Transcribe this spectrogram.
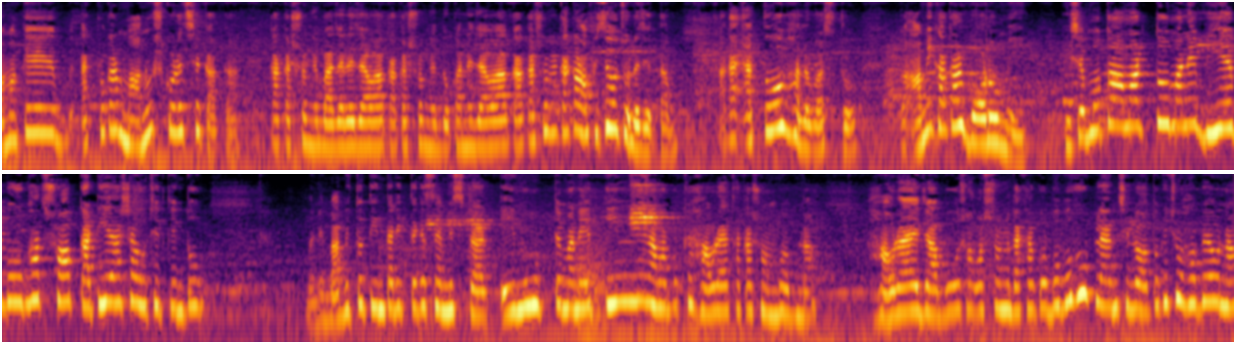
আমাকে এক প্রকার মানুষ করেছে কাকা। কাকার সঙ্গে বাজারে যাওয়া, কাকার সঙ্গে দোকানে যাওয়া, কাকার সঙ্গে কাকার অফিসেও চলে যেতাম। কাকা এত ভালোবাসতো। তো আমি কাকার বড় মেয়ে। হিসেব মতো আমার তো মানে বিয়ে বউ ভাত সব কাটিয়ে আসা উচিত, কিন্তু মানে বাবির তো তিন তারিখ থেকে সেমিস্টার। এই মুহূর্তে মানে তিন দিন আমার পক্ষে হাওড়ায় থাকা সম্ভব না। হাওড়ায় যাব, সবার সঙ্গে দেখা করব, বহু প্ল্যান ছিল, অত কিছু হবেও না।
